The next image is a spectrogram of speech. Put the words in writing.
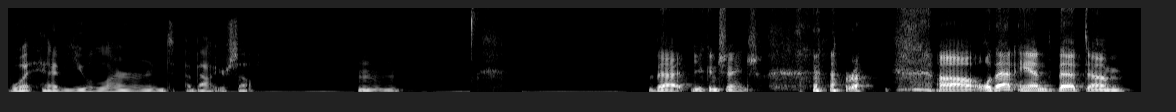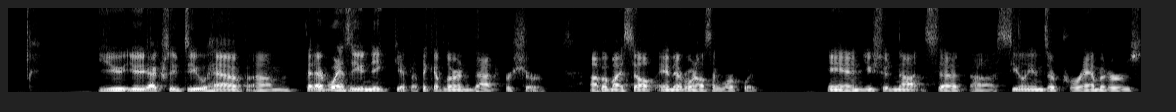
What have you learned about yourself? Hmm. That you can change, right? Uh, well, that and that um, you you actually do have um, that everyone has a unique gift. I think I've learned that for sure. Uh, but myself and everyone else I work with, and you should not set uh, ceilings or parameters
